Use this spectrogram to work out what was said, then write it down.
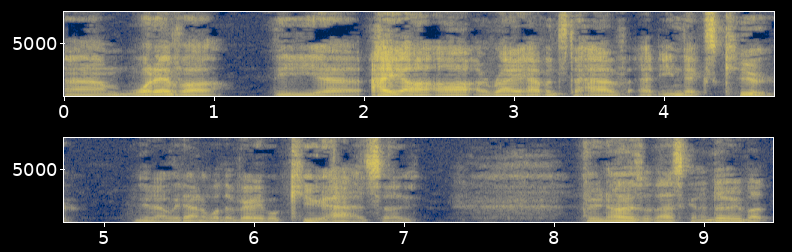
um, whatever the uh, ARR array happens to have at index q. You know, we don't know what the variable q has, so who knows what that's going to do, but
